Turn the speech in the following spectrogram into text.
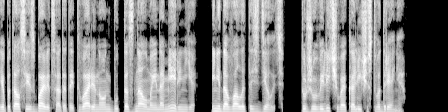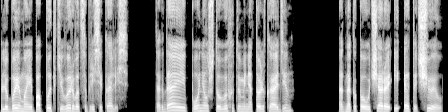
Я пытался избавиться от этой твари, но он будто знал мои намерения и не давал это сделать, тут же увеличивая количество дряни. Любые мои попытки вырваться пресекались. Тогда я и понял, что выход у меня только один. Однако паучара и это чуял,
